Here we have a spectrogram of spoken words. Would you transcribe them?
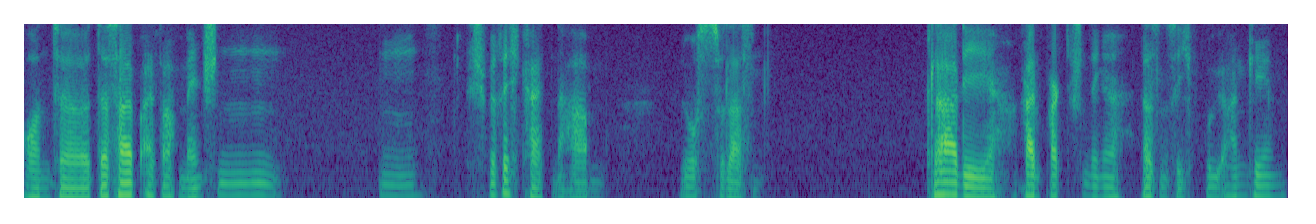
Und äh, deshalb einfach Menschen mh, hm, Schwierigkeiten haben, loszulassen. Klar, die rein praktischen Dinge lassen sich früh angehen,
